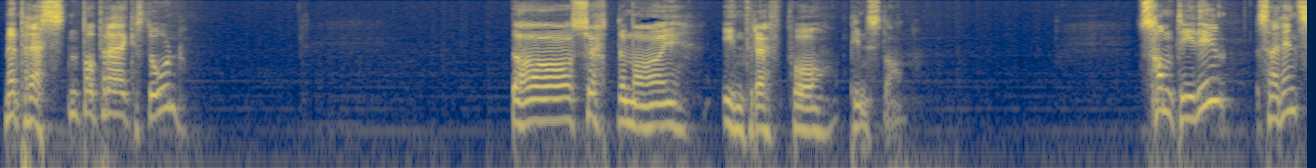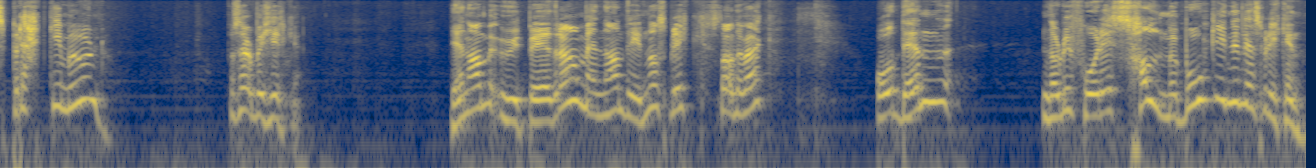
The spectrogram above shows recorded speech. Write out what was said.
med presten på prekestolen da 17. mai inntreff på pinsedagen. Samtidig så er det en sprekk i muren på Selbu kirke. Den har vi utbedra, men han driver noe sprikk stadig vekk. Og den, når du får ei salmebok inn i den sprikken,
